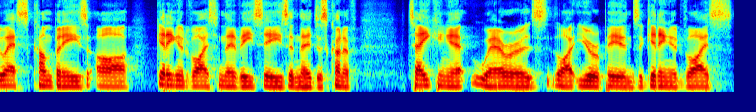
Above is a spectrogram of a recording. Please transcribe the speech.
US companies are getting advice from their VCs and they're just kind of taking it, whereas like Europeans are getting advice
